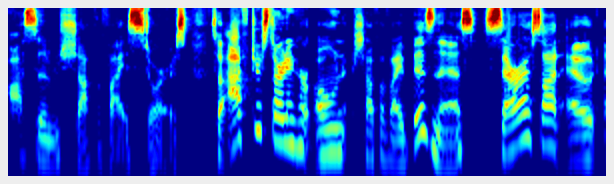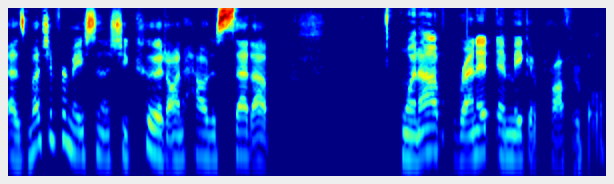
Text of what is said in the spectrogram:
awesome Shopify stores. So, after starting her own Shopify business, Sarah sought out as much information as she could on how to set up one up, run it, and make it profitable.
